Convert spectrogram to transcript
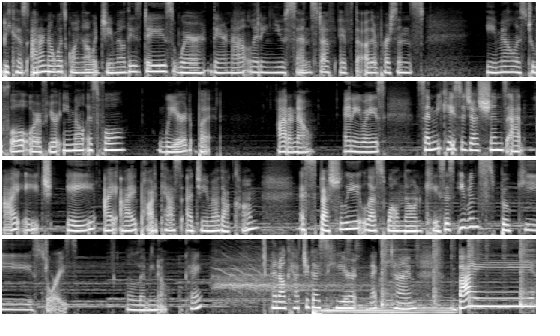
because I don't know what's going on with Gmail these days where they're not letting you send stuff if the other person's email is too full or if your email is full. Weird, but I don't know. Anyways, send me case suggestions at ihaii podcast at gmail.com, especially less well known cases, even spooky stories. Let me know, okay? And I'll catch you guys here next time. Bye.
